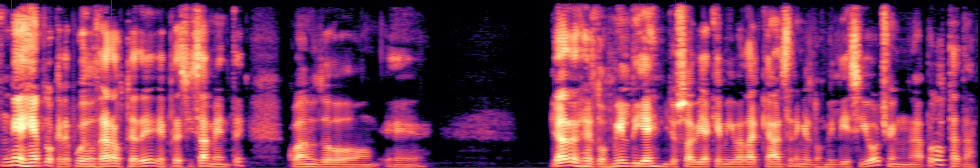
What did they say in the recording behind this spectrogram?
Un ejemplo que le puedo dar a ustedes es precisamente cuando eh, ya desde el 2010 yo sabía que me iba a dar cáncer en el 2018 en la próstata.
